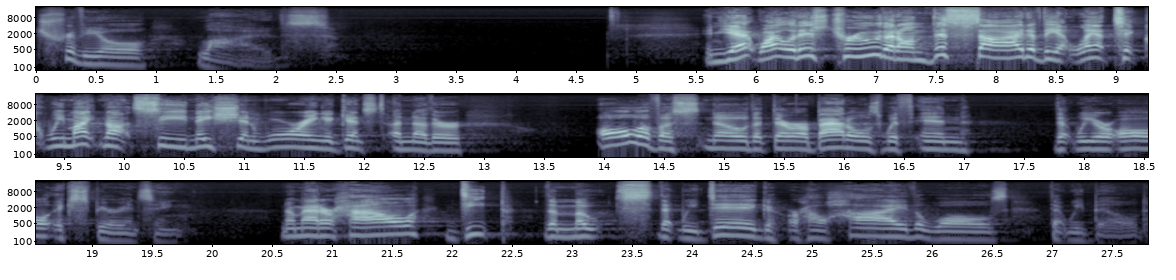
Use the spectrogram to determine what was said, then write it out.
trivial lives. And yet, while it is true that on this side of the Atlantic we might not see nation warring against another, all of us know that there are battles within that we are all experiencing. No matter how deep the moats that we dig or how high the walls that we build.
